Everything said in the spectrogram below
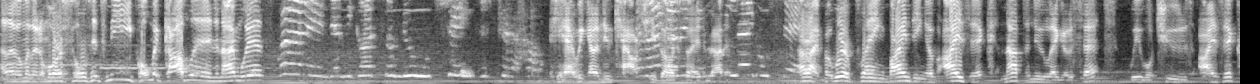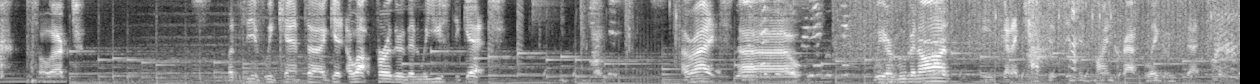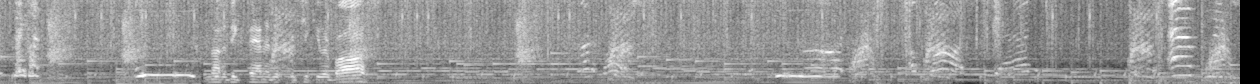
Hello, my little morsels. It's me, Polemic Goblin, and I'm with. Right, and we got some new changes to the house. Yeah, we got a new couch. And He's I all got a excited new about it. Lego set. All right, but we're playing Binding of Isaac, not the new Lego set. We will choose Isaac. Select. Let's see if we can't uh, get a lot further than we used to get. All right, uh, we are moving on. He's got a cactus in his Minecraft Lego set. It's Minecraft. Ooh, I'm not a big fan of this particular boss. it's not a boss. It's not a boss, Dad. It's an average.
